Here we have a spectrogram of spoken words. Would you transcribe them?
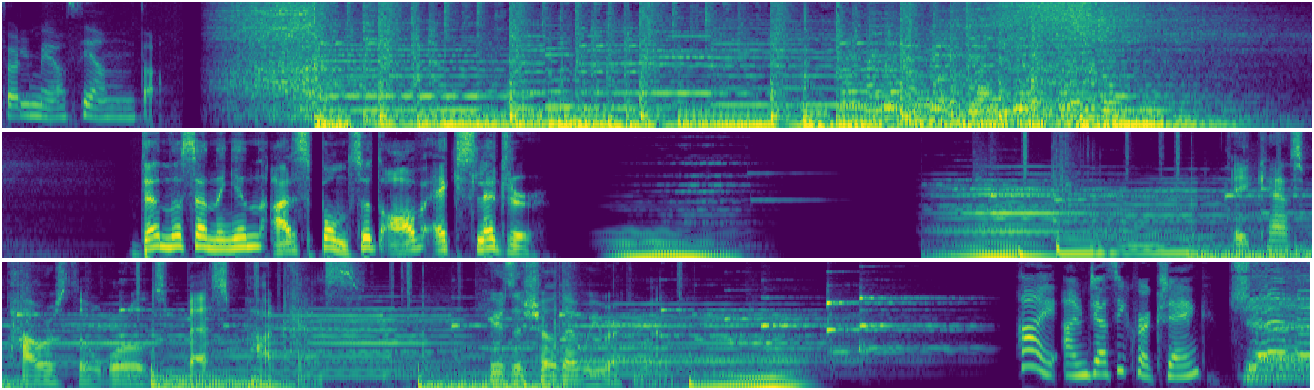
Følg med oss igjen da. Denne sendingen er sponset av X-Leger. ACAST powers the world's best podcasts. Here's a show that we recommend. Hi, I'm Jesse Cruikshank. Jesse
